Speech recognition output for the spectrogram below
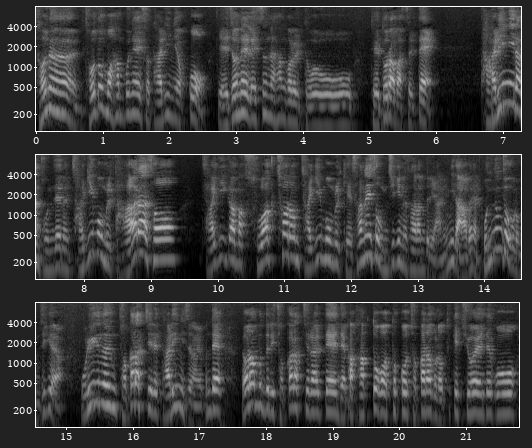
저는 저도 뭐 한 분야에서 달인이었고 예전에 레슨을 한 거를 도, 되돌아봤을 때 달인이란 존재는 자기 몸을 다 알아서 자기가 막 수학처럼 자기 몸을 계산해서 움직이는 사람들이 아닙니다. 그냥 본능적으로 움직여요. 우리는 젓가락질의 달인이잖아요. 근데 여러분들이 젓가락질 할 때 내가 각도가 어떻고 젓가락을 어떻게 쥐어야 되고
